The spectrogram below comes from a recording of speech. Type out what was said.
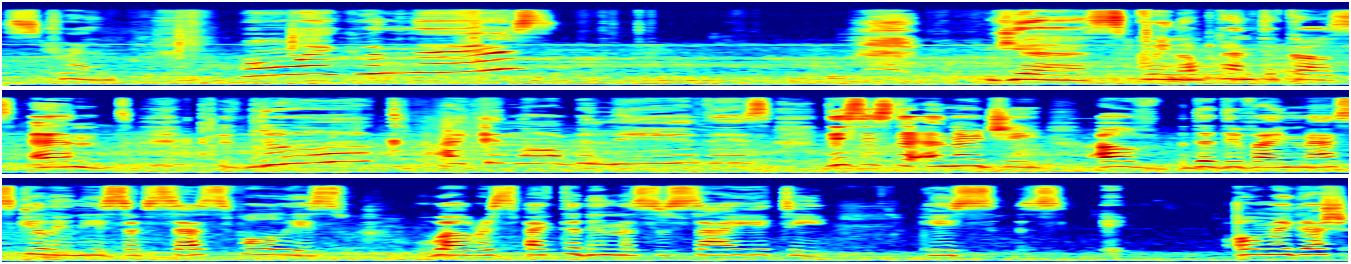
strength. Oh my goodness! Yes, Queen of Pentacles. And look, I cannot believe this. This is the energy of the Divine Masculine. He's successful. He's well respected in the society. He's, oh my gosh,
